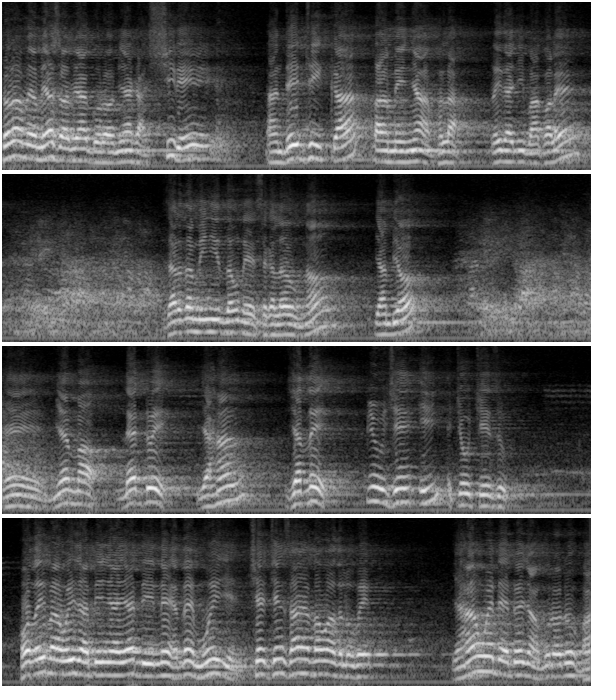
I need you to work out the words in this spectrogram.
ဆိုတော့မြတ်စွာဘုရားကိုရောမြတ်ကရှိတယ် တန်ဒိဋ္ဌိကတာမညဖလပြိဿကြီးဘာခေါ်လဲဇာရသမင်းကြီးသုံးတဲ့စကလုံးနော်ပြန်ပြောအေးမျက်မှောက်လက်တွေ့ယဟန်ယသိပြုခြင်းဤအကျိုးကျေးဇူးဟောသိဗ္ဗဝိဇ္ဇာပညာယတ္တိနဲ့အသက်မွေးရင်ချက်ချင်းစားရသောသလိုပဲယဟန်ဝတ်တဲ့အတွက်ကြောင့်ကိုတော်တို့ဘာ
